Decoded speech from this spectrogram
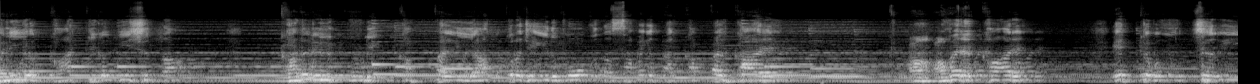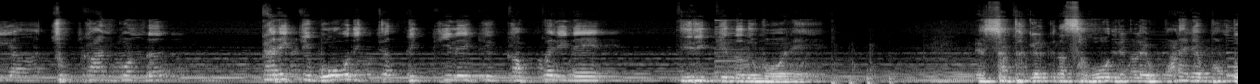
വലിയ കാറ്റുകൾ വീശുന്ന കടലിൽ കൂടി കപ്പൽ യാത്ര ചെയ്തു പോകുന്ന സമയത്ത് കപ്പൽക്കാരൻ ആ അവരക്കാരൻ ഏറ്റവും ചെറിയ ചുക്കാൻ കൊണ്ട് തനിക്ക് ബോധിച്ച ദിക്കിലേക്ക് കപ്പലിനെ തിരിക്കുന്നത് പോലെ. ശബ്ദം കേൾക്കുന്ന സഹോദരങ്ങളെ വളരെ പമ്പ്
